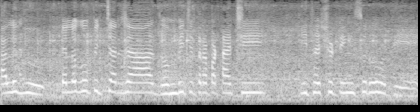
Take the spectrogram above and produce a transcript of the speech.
तेलुगू तेलुगू पिक्चरच्या झोंबी चित्रपटाची इथं शूटिंग सुरू होतीये.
